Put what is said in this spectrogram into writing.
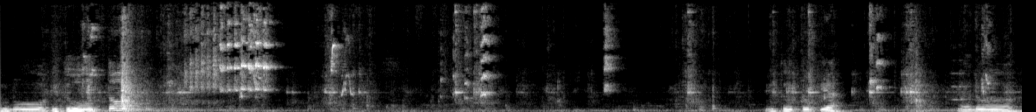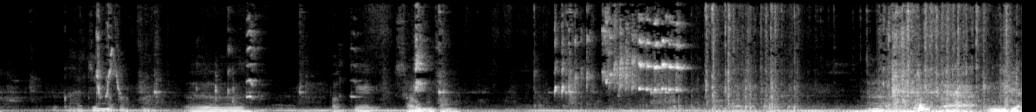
Aduh, ditutup. Ditutup ya. Aduh. Buka aja nggak apa-apa. Eh pakai sarung tangan. Nah ya ini dia.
